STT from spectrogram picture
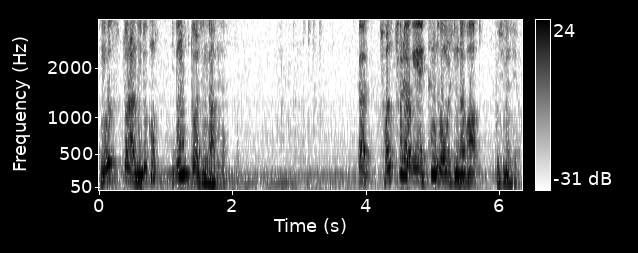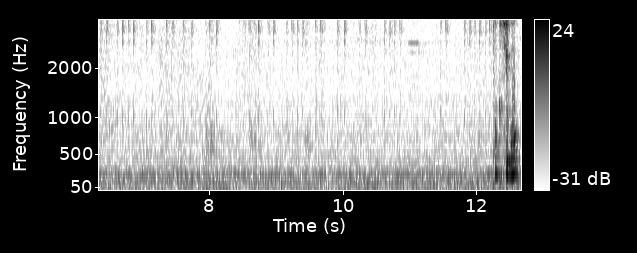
공격 속도랑 이동, 이동 속도가 증가합니다. 그러니까 전투력에 큰 도움을 준다고 하- 보시면 돼요. 톡 치고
